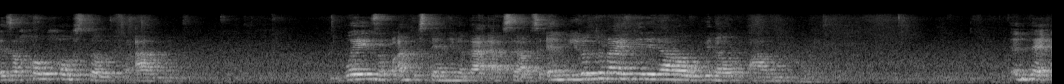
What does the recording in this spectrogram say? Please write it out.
is a whole host of um, ways of understanding about ourselves. And i roto rai e it rau, you know, um, and that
